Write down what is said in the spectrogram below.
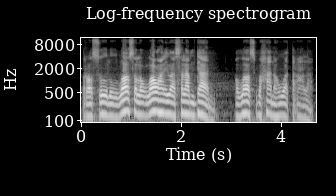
Rasulullah Shallallahu alaihi wasallam dan Allah Subhanahu wa taala.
